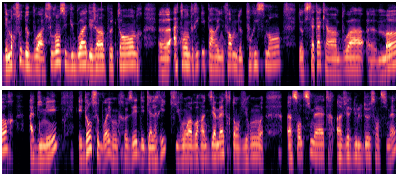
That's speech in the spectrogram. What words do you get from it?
des morceaux de bois. Souvent c'est du bois déjà un peu tendre, euh, attendri par une forme de pourrissement. Donc ils s'attaquent à un bois mort, abîmé. Et dans ce bois, ils vont creuser des galeries qui vont avoir un diamètre d'environ 1 cm, 1,2 cm,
